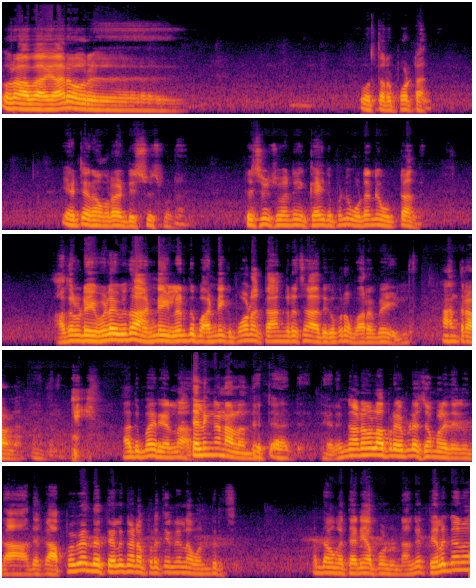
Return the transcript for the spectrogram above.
ஒரு அவ யாரோ ஒரு ஒருத்தரை போட்டாங்க. என் டி ராமராவ் டிஸ்மிஸ் பண்ணாங்க. பண்ணி கைது பண்ணி உடனே விட்டாங்க. அதனுடைய விளைவு தான் அன்னையிலேருந்து இப்போ அன்னைக்கு போன காங்கிரஸ் அதுக்கப்புறம் வரவே இல்லை. ஆந்திராவுல. அது மாதிரி எல்லாம். தெலுங்கானாவில் வந்து. தெலுங்கானாவில் அப்புறம் எப்படி சமாளித்தாங்க அதுக்கு அப்போவே இந்த தெலுங்கானா பிரச்சனைலாம் வந்துருச்சு. வந்து அவங்க தனியாக போகணுன்னாங்க. தெலுங்கானா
